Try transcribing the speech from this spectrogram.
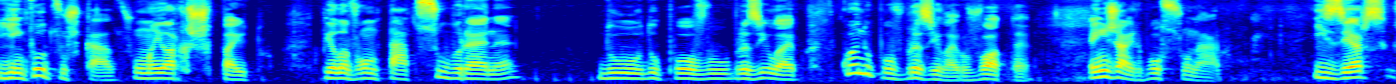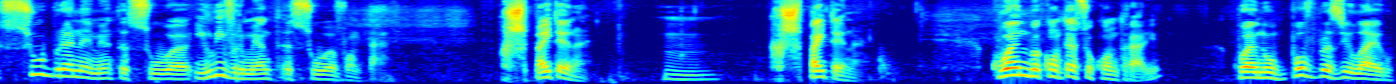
e em todos os casos, um maior respeito pela vontade soberana do, do povo brasileiro. Quando o povo brasileiro vota em Jair Bolsonaro, exerce soberanamente a sua e livremente a sua vontade. Respeitem-na. Hum. Respeitem-na. Quando acontece o contrário, quando o povo brasileiro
